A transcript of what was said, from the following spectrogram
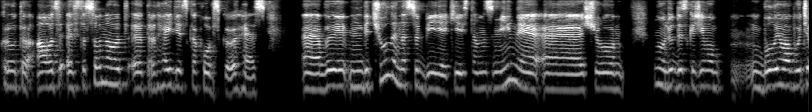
Круто. А от е, стосовно от е, трагедії з Каховською ГЕС, е, ви відчули на собі якісь там зміни, що ну, люди, скажімо, були, мабуть,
